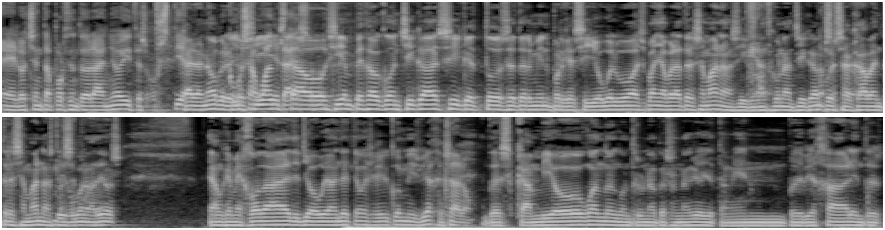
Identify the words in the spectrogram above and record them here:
el 80% del año y dices, hostia, Claro, no, pero ¿cómo yo se sí he, aguanta estado, eso? sí he empezado con chicas y que todo se termine. Porque si yo vuelvo a España para tres semanas y conozco una chica, no pues se acaba en tres semanas. Digo, bueno, adiós. Aunque me joda, yo obviamente tengo que seguir con mis viajes. Claro. Entonces cambió cuando encontré una persona que también puede viajar. Entonces,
